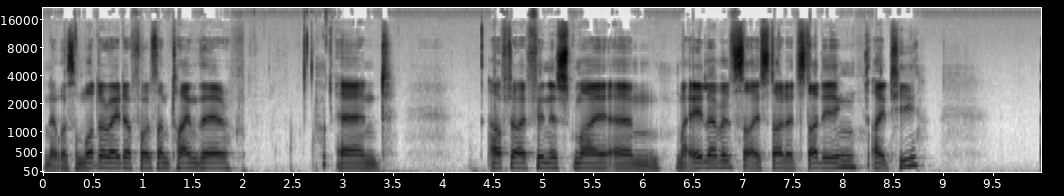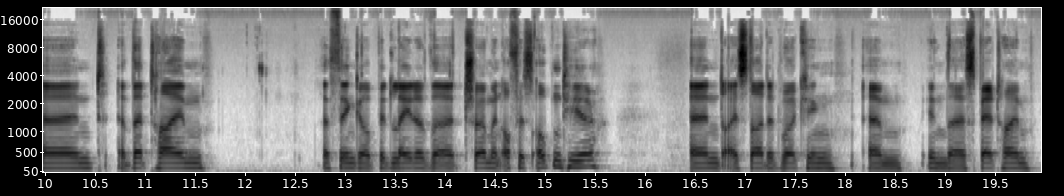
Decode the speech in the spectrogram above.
And I was a moderator for some time there. And after I finished my um, my A levels, I started studying IT. And at that time, I think a bit later, the German office opened here, and I started working um, in the spare time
